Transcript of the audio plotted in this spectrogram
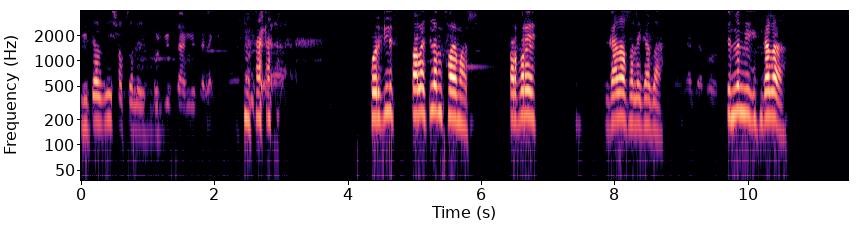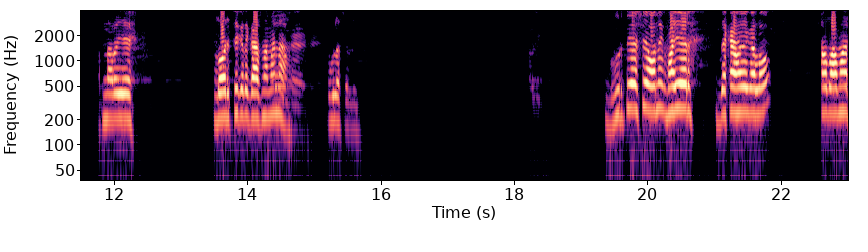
হিটাজি সব চালাই ফুড গ্রুপ তো আমিও চালাই। ফোর চালাইছিলাম ছয় মাস। তারপরে গাজা চালাই গাজা। চিনবেন কি গাজা? আপনার ওই লরি থেকে তো গাছ নামায় না? হ্যাঁ হ্যাঁ। ওগুলা চালাই। ঘুরতে এসে অনেক ভাইয়ের দেখা হয়ে গেল। সব আমার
